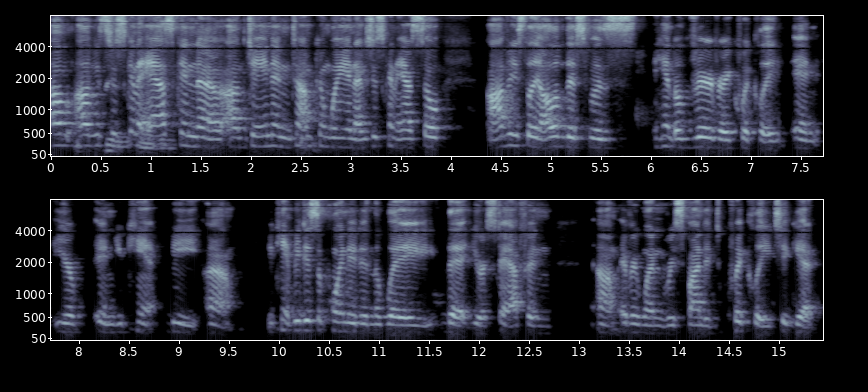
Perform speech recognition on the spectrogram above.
I'll- I was just gonna ask and uh, Jane and Tom can weigh in. I was just gonna ask, so obviously all of this was handled very, very quickly and you're, and you can't be, um, you can't be disappointed in the way that your staff and um, everyone responded quickly to get,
